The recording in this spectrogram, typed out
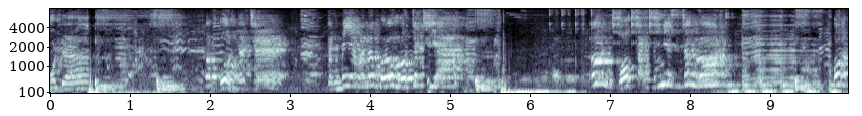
คุณนะก็ปวดกระแชกันเมียมันนั่งบนรถจักรยา นนอนโขกกันเมียทั้งรถพอด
